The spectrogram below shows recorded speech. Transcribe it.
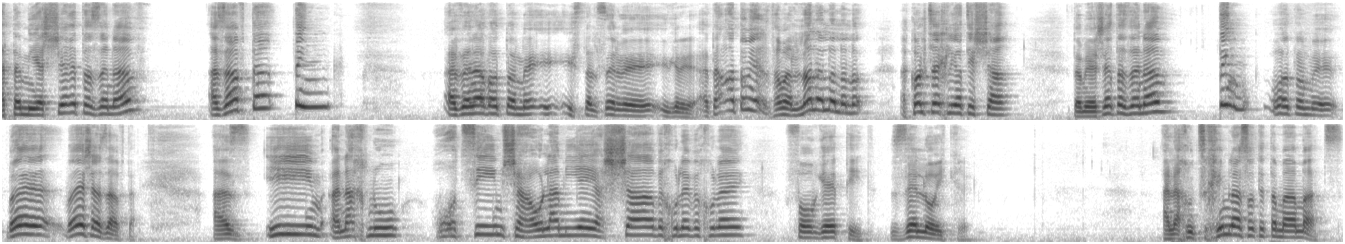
אתה מיישר את הזנב, עזבת, טינג. הזנב עוד פעם הסתלסל והתגלגל. אתה עוד פעם, אתה אומר, לא, לא, לא, לא, לא. הכל צריך להיות ישר. אתה מיישר את הזנב, טינג, עוד פעם, ברגע שעזבת. אז אם אנחנו רוצים שהעולם יהיה ישר וכולי וכולי, forget it, זה לא יקרה. אנחנו צריכים לעשות את המאמץ,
